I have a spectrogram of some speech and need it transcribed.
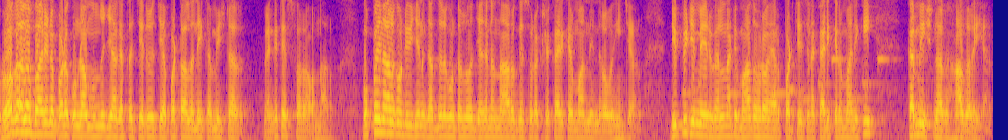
రోగాల బారిన పడకుండా ముందు జాగ్రత్త చర్యలు చేపట్టాలని కమిషనర్ వెంకటేశ్వరరావు అన్నారు. ముప్పై నాలుగో డివిజన్ గద్దలగుంటలో జగనన్న ఆరోగ్య సురక్ష కార్యక్రమాన్ని నిర్వహించారు. డిప్యూటీ మేయర్ వెల్లనాటి మాధవరావు ఏర్పాటు చేసిన కార్యక్రమానికి కమిషనర్ హాజరయ్యారు.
